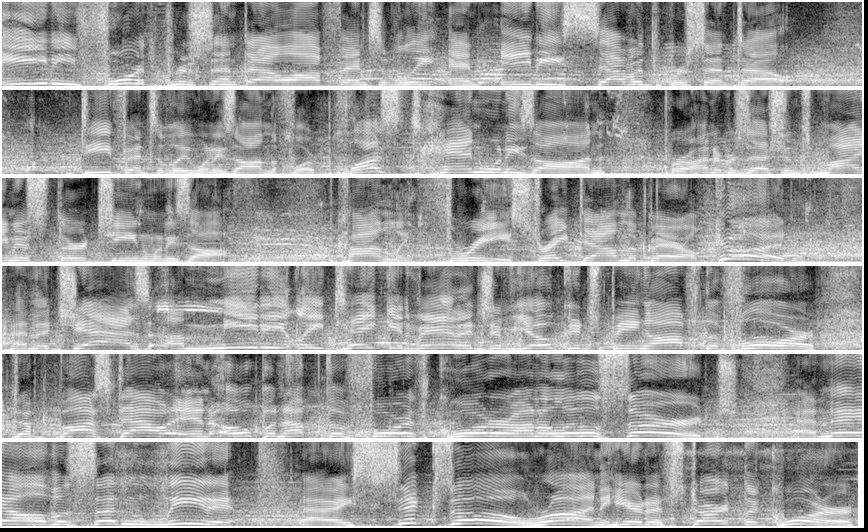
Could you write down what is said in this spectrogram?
84th percentile offensively and 87th percentile defensively when he's on the floor. Plus 10 when he's on per 100 possessions, minus 13 when he's off. Conley, three, straight down the barrel. Good. And the Jazz immediately take advantage of Jokic being off the floor to bust out and open up the fourth quarter on a little surge. And they all of a sudden lead it at a 6 0 run here to start the quarter.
